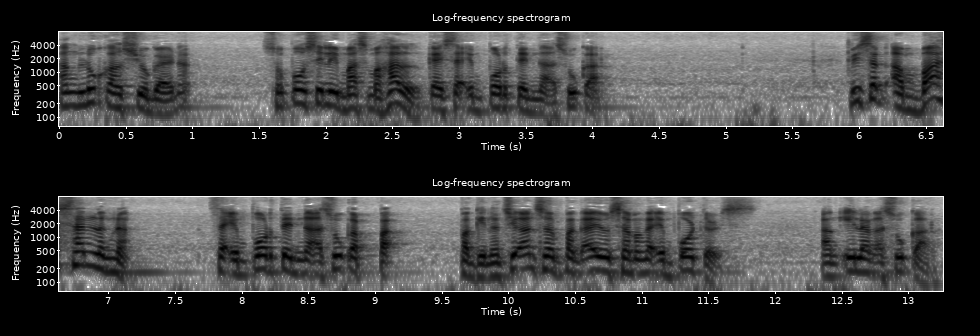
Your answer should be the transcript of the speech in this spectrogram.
ang local sugar na. Supposedly mas mahal kaysa imported nga asukar. Bisag ambasan lang na sa imported nga asukar pa, paginansian sa pag-ayo sa mga importers ang ilang asukar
